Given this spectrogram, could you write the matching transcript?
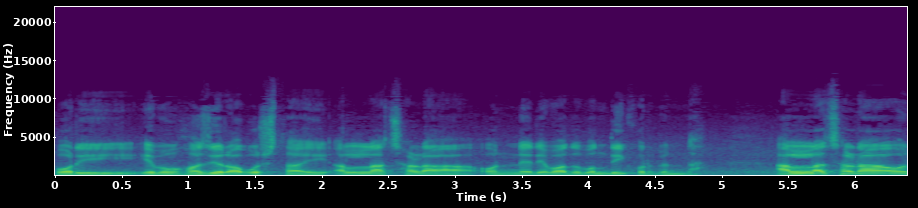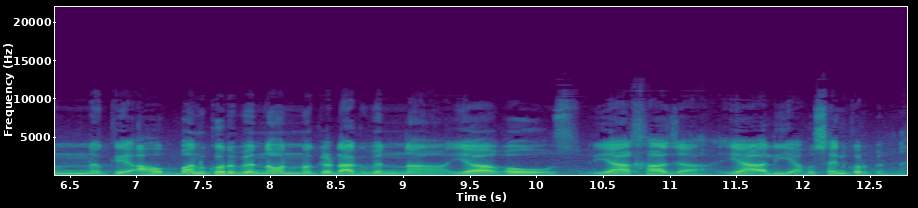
পরে এবং হজের অবস্থায় আল্লাহ ছাড়া অন্যের এবাদবন্দি করবেন না। আল্লাহ ছাড়া অন্যকে আহ্বান করবেন না, অন্যকে ডাকবেন না। ইয়া গৌস, ইয়া খাজা, ইয়া আলী, ইয়া হুসাইন করবেন না।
